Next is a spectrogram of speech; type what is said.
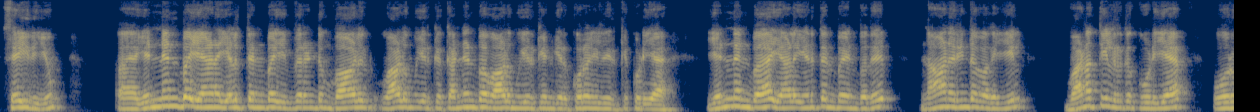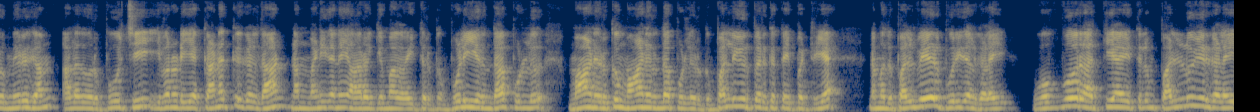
செய்தியும் எண்ணென்ப ஏன எழுத்தென்ப இவ்விரண்டும் வாழு வாழும் உயிர்க்கு கண்ணென்ப வாழும் உயிர்க்கு என்கிற குரலில் இருக்கக்கூடிய எண்ணென்ப ஏழை எழுத்தென்ப என்பது நான் அறிந்த வகையில் வனத்தில் இருக்கக்கூடிய ஒரு மிருகம் அல்லது ஒரு பூச்சி இவனுடைய கணக்குகள் தான் நம் மனிதனை ஆரோக்கியமாக வைத்திருக்கும். புலி இருந்தா புல்லு மான் இருக்கும் மான் இருந்தா புல் இருக்கும். பல்லுயிர் பெருக்கத்தை பற்றிய நமது பல்வேறு புரிதல்களை ஒவ்வொரு அத்தியாயத்திலும் பல்லுயிர்களை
